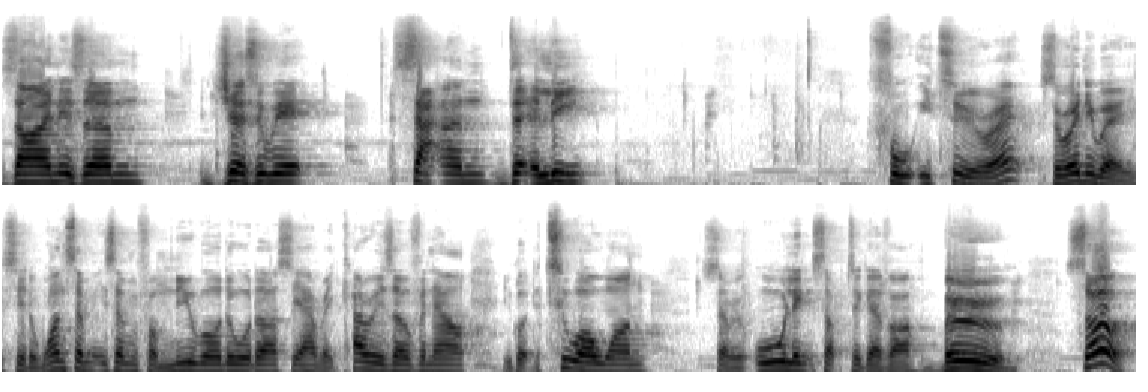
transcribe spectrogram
Zionism, Jesuit, Saturn, the elite, 42, right? So anyway, you see the 177 from New World Order. See how it carries over now. You've got the 201. So it all links up together. Boom. So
